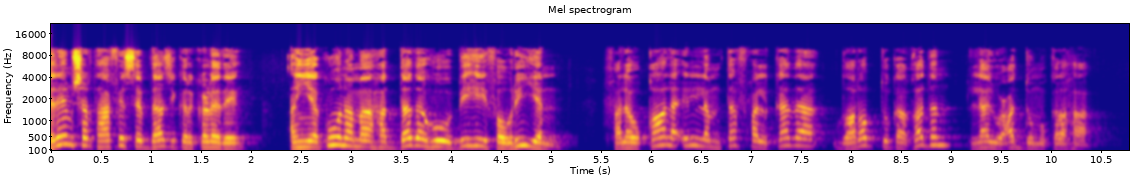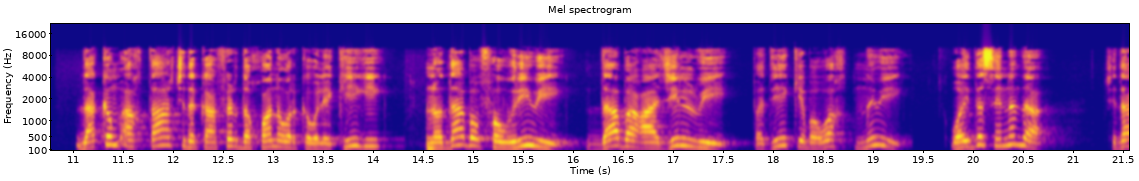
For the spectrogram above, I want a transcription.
دریم شرط حافظ صاحب دا ذکر کړی دی ان يكون ما هدده به فوريا فلو قال ان لم تفعل كذا ضربتك غدا لا يعد مکرها دا کوم اخطار چې د کافر د خوا نه ورکول کېږي نو دا به فوري وي دا به عاجل وي په دې کې به وخت نه وي وایي داسې نه ده چې دا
